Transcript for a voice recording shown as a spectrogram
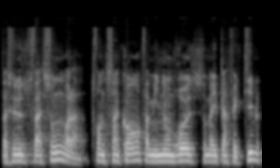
parce que de toute façon, voilà, 35 ans, famille nombreuse, sommeil perfectible,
